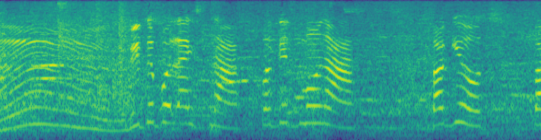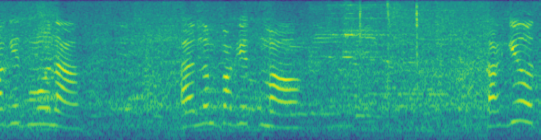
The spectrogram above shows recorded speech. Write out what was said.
Mmm, beautiful eye snack. Pagit muna. Pagyut. Pagit muna. Anong pagit mo? Pagyut.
